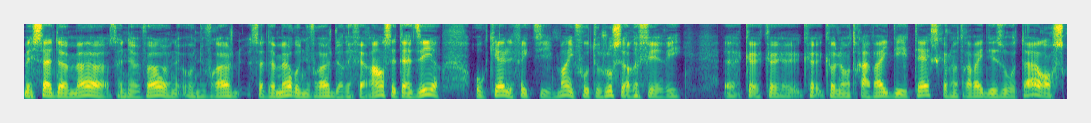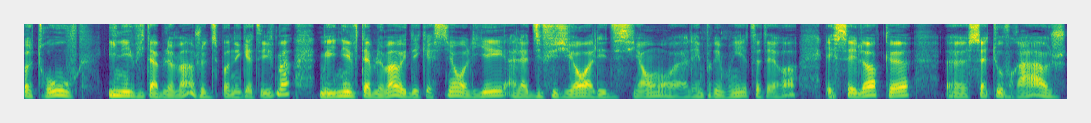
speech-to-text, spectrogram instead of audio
Mais ça demeure, un, ouvrage, ça demeure un ouvrage de référence, c'est-à-dire auquel, effectivement, il faut toujours se référer. Euh, que, que, que, l'on travaille des textes, que l'on travaille des auteurs, on se retrouve inévitablement, je ne dis pas négativement, mais inévitablement avec des questions liées à la diffusion, à l'édition, à l'imprimerie, etc. Et c'est là que euh, cet ouvrage,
